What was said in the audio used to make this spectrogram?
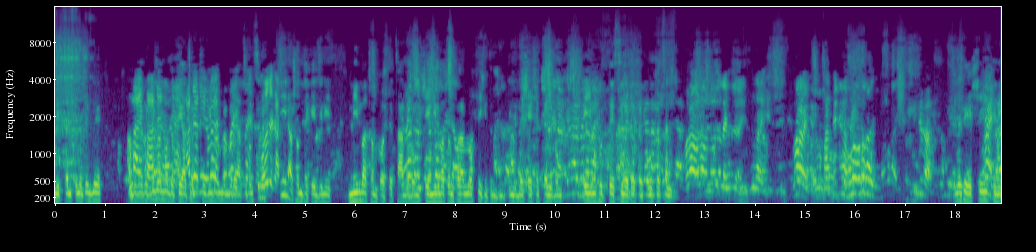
নিচ্ছেন সিলেটের যে বিমানবন্দরটি আছে সেই বিমানবন্দরে আছে সিলেট তিন আসন থেকে যিনি নির্বাচন করতে চান এবং সেই নির্বাচন করার লক্ষ্যে কিন্তু তিনি দেশে এসেছেন এবং এই মুহূর্তে সিলেটে এসে পৌঁছেছেন। সিলেটে এসেই তিনি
